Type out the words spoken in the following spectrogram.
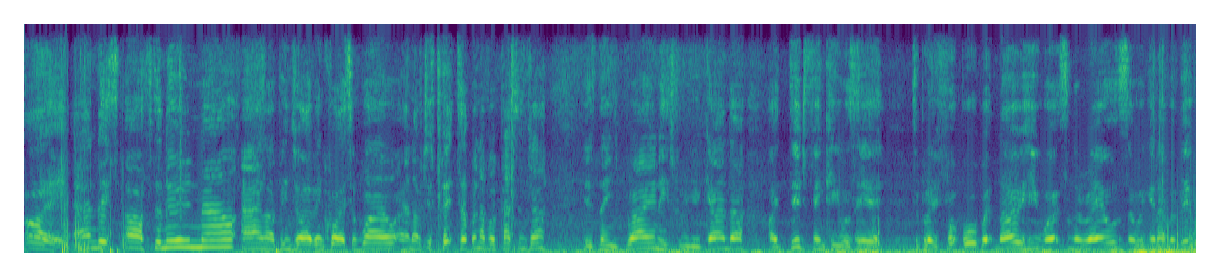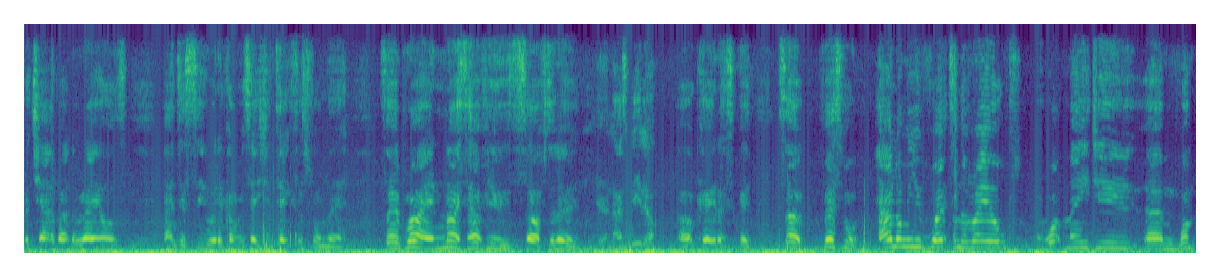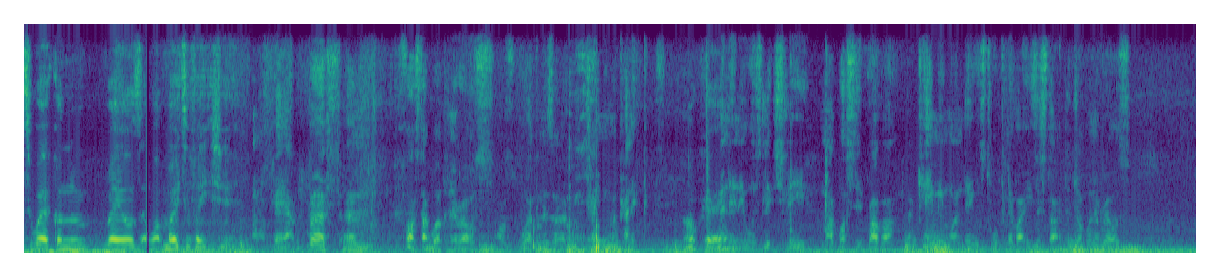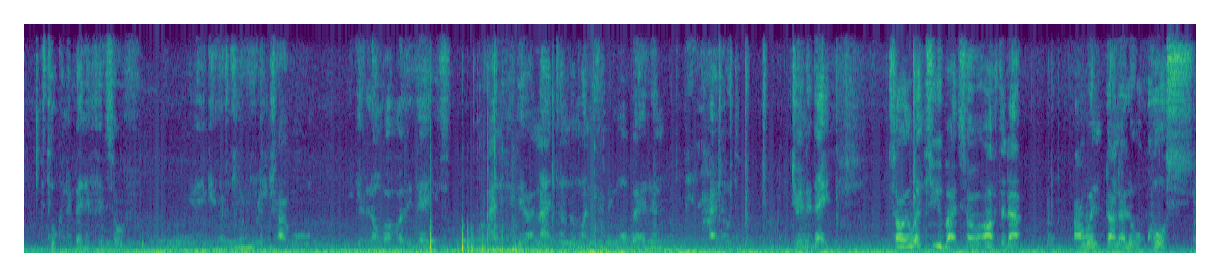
Hi, and it's afternoon now, and I've been driving quite a while, and I've just picked up another passenger. His name's Brian, he's from Uganda. I did think he was here to play football, but no, he works on the rails, so we're going to have a bit of a chat about the rails and just see where the conversation takes us from there. So, Brian, nice to have you this afternoon. Yeah, nice to being here. Okay, that's good. So, first of all, how long have you worked on the rails? What made you um, want to work on the rails? What motivates you? Okay, at first, um, before I started working on the rails, I was working as a training mechanic. Okay. And then it was literally my boss's brother that came in one day, was talking about he's just started the job on the rails. He's talking the benefits of you, know, you get extra free travel, get longer holidays, and if you do it at night time, the money's a bit more better than it would during the day. So it went too bad. So after that, I went done a little course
